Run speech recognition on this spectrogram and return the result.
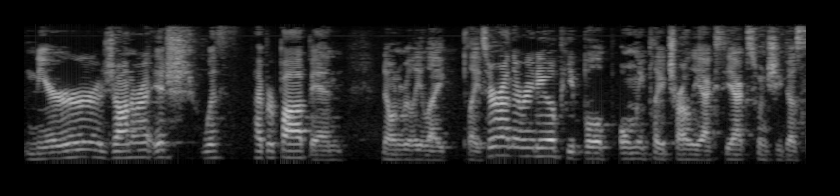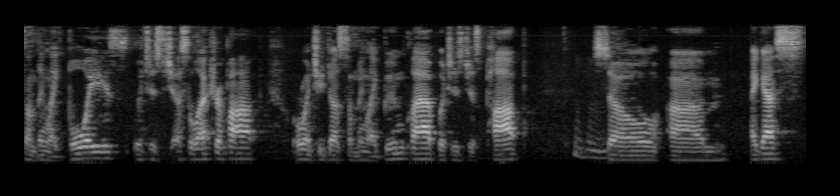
near genre-ish with hyperpop, and no one really like plays her on the radio. People only play Charli XCX when she does something like Boys, which is just electropop, or when she does something like Boom Clap, which is just pop. Mhm. So um, I guess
